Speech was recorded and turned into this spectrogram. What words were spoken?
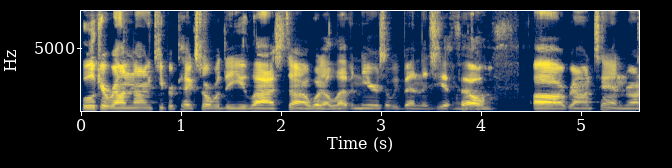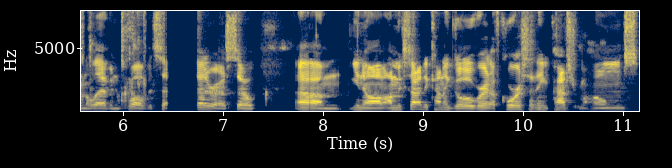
we'll look at round nine keeper picks over the last uh, what eleven years that we've been in the GFL. Mm-hmm uh, round 10, round 11, 12, etc. Et so, um, you know, I'm excited to kind of go over it. Of course, I think Patrick Mahomes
